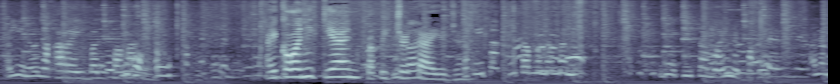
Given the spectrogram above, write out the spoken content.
Ayun o, naka-rayban pa nga. Iconic yan. Papicture tayo dyan. Nakita, kita mo naman eh. Hindi, kita mo. Ay, nagpakita. Alam,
